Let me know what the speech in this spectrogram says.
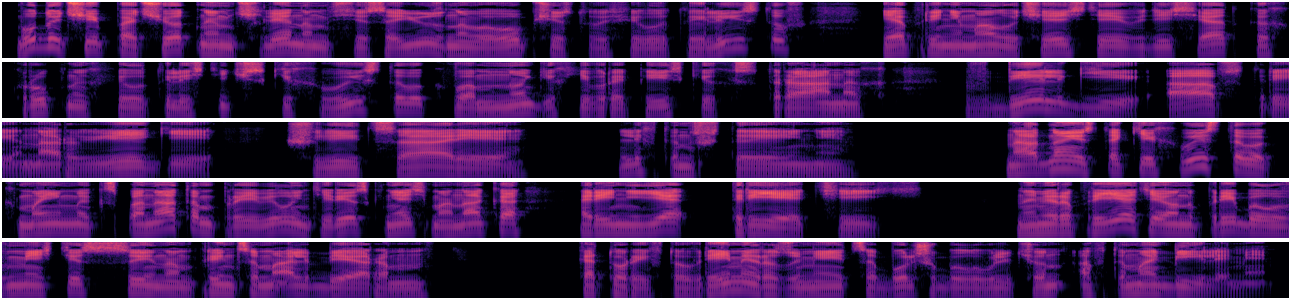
Будучи почетным членом Всесоюзного общества филателистов, я принимал участие в десятках крупных филателистических выставок во многих европейских странах – в Бельгии, Австрии, Норвегии, Швейцарии, Лихтенштейне. На одной из таких выставок к моим экспонатам проявил интерес князь Монако Ренье III. На мероприятие он прибыл вместе с сыном, принцем Альбером который в то время, разумеется, больше был увлечен автомобилями.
